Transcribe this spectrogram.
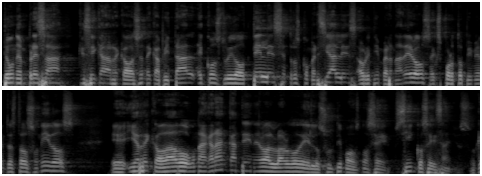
tengo una empresa que se dedica a la recaudación de capital, he construido hoteles, centros comerciales, ahorita invernaderos, exporto pimiento a Estados Unidos eh, y he recaudado una gran cantidad de dinero a lo largo de los últimos, no sé, cinco o seis años, ¿ok?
